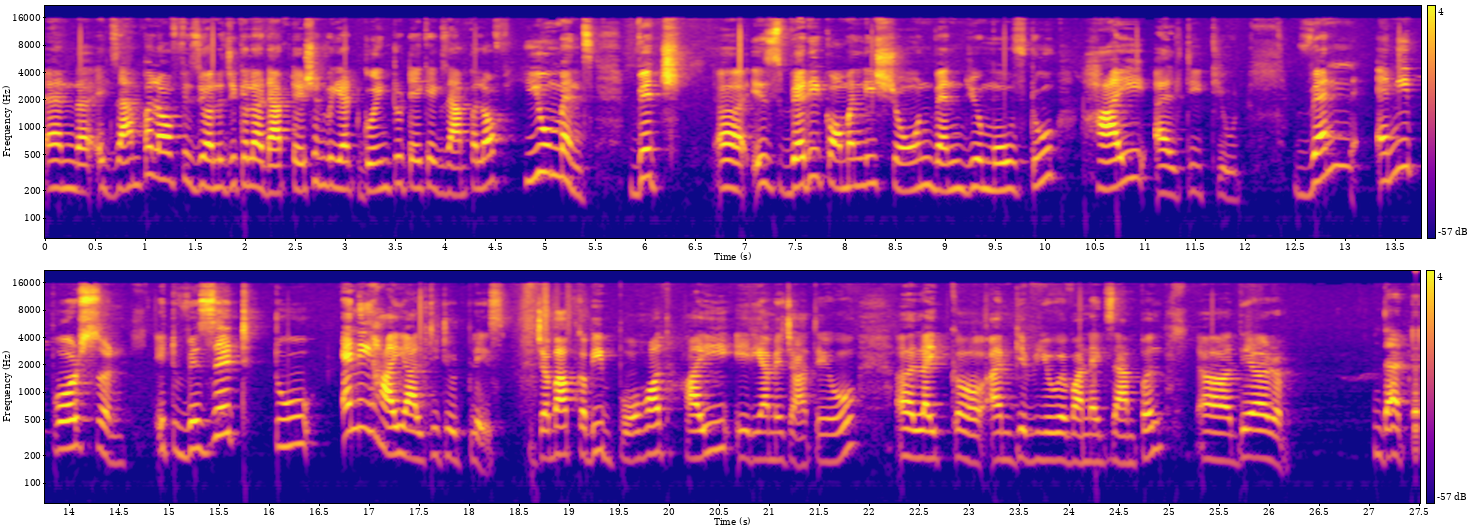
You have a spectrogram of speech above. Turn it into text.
and the example of physiological adaptation we are going to take example of humans which uh, is very commonly shown when you move to high altitude when any person it visit to any high altitude place जब आप कभी बहुत हाई एरिया में जाते हो like I am give you one example there that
